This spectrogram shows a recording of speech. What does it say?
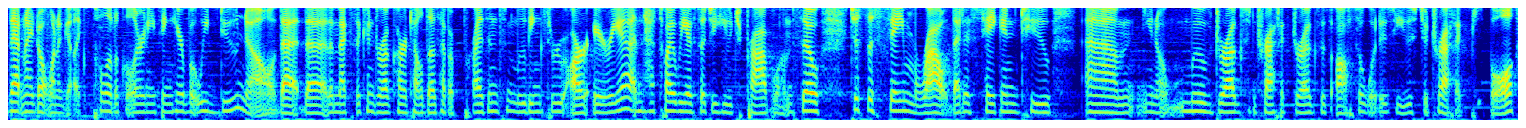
That and I don't want to get like political or anything here, but we do know that the, the Mexican drug cartel does have a presence moving through our area, and that's why we have such a huge problem. So just the same route that is taken to um, you know move drugs and traffic drugs is also what is used to traffic people,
